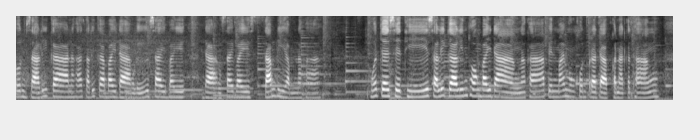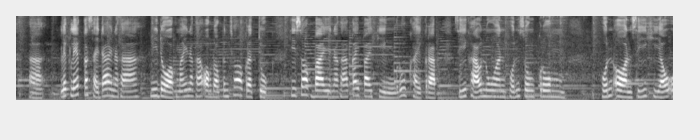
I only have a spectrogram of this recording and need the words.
ต้นสาลิกานะคะ สาลิกาใบด่างหรือไซใบด่างไซใบสามเหลี่ยมนะคะหัวใจเศรษฐีสาลิกาลิ้นทองใบด่างนะคะ เป็นไม้มงคลประดับขนาดกระถางอ่า เล็กๆก็ใส่ได้นะคะ มีดอกไหมนะคะ ออกดอกเป็นช่อกระจุกที่ซอกใบนะคะ ใกล้ปลายกิ่ง รูปไข่กลับ สีขาวนวลผลทรงกลม ผลอ่อนสีเขียวอ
